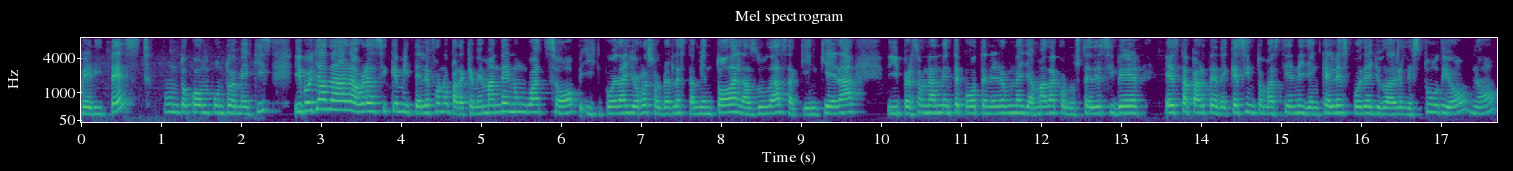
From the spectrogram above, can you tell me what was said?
veritest.com.mx. Y voy a dar ahora sí que mi teléfono para que me manden un WhatsApp y pueda yo resolverles también todas las dudas a quien quiera. Y personalmente puedo tener una llamada con ustedes y ver esta parte de qué síntomas tiene y en qué les puede ayudar el estudio, ¿no?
